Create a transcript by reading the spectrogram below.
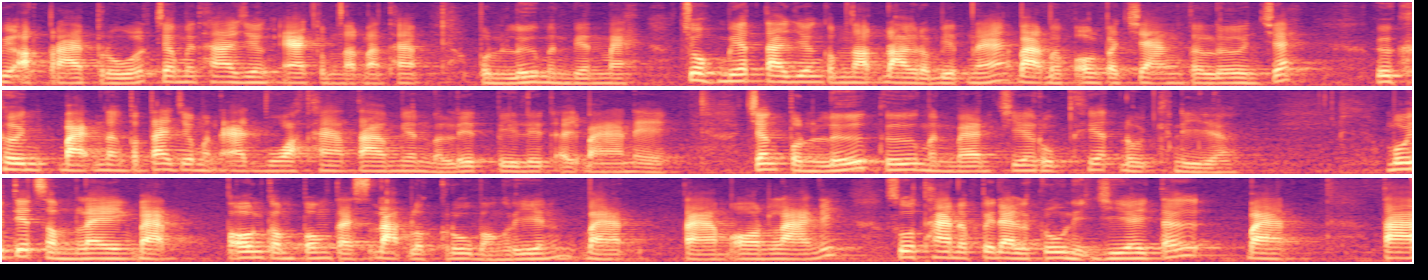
វាអត់ប្រែប្រួលចឹងមានថាយើងអាចកំណត់បានថាពន្លឺមិនមានម៉ាស់ចុះមានតែយើងកំណត់ដោយរបៀបណាបាទបងប្អូនបញ្ចាំងទៅលើអញ្ចេះគឺឃើញបែបហ្នឹងប៉ុន្តែយើងមិនអាចវាស់ថាតើមាន1លីត្រ2លីត្រអីបានទេអញ្ចឹងពន្លឺគឺមិនមែនជារូបធាតុដូចគ្នា មួយទៀតសំឡេងបាទ បងកំពុងតែស្ដាប់លោកគ្រូបង្រៀនបាទតាមអនឡាញនេះសួរថានៅពេលដែលលោកគ្រូនិយាយទៅបាទតើ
